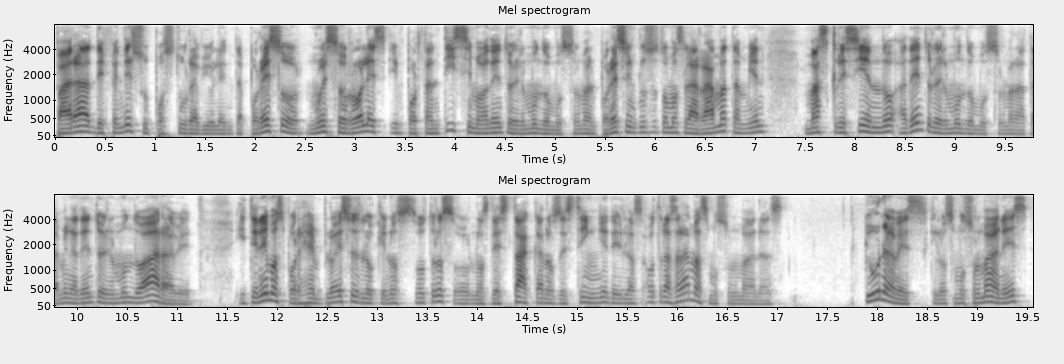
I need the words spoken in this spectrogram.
para defender su postura violenta. Por eso nuestro rol es importantísimo adentro del mundo musulmán. Por eso incluso somos la rama también más creciendo adentro del mundo musulmán, también adentro del mundo árabe. Y tenemos, por ejemplo, eso es lo que nosotros o nos destaca, nos distingue de las otras ramas musulmanas. Que una vez que los musulmanes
